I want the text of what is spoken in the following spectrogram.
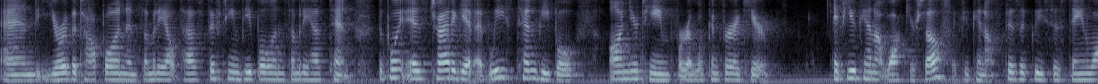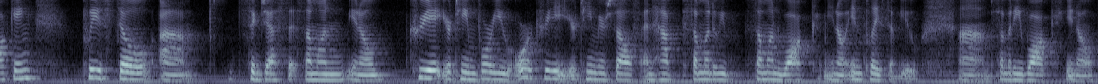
and you're the top one and somebody else has 15 people and somebody has 10. The point is try to get at least 10 people on your team for looking for a cure if you cannot walk yourself, if you cannot physically sustain walking, please still um, suggest that someone you know create your team for you or create your team yourself and have someone to be someone walk you know in place of you um, somebody walk you know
